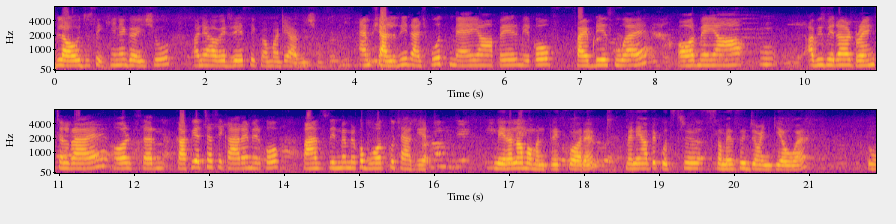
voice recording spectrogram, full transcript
બ્લાઉઝ શીખીને ગઈ છું અને હવે ડ્રેસ શીખવા માટે આવી છું आई एम शालिनी राजपूत मैं यहाँ पे मेरे को फाइव डेज हुआ है और मैं यहाँ उम, अभी मेरा ड्राइंग चल रहा है और सर काफ़ी अच्छा सिखा रहे हैं मेरे को पाँच दिन में मेरे को बहुत कुछ आ गया मेरा नाम अमनप्रीत कौर है मैंने यहाँ पे कुछ समय से ज्वाइन किया हुआ है तो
